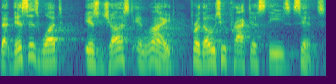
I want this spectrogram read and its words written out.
that this is what is just and right for those who practice these sins.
